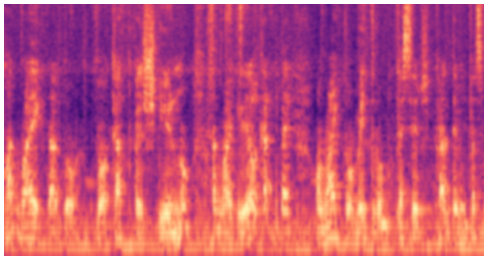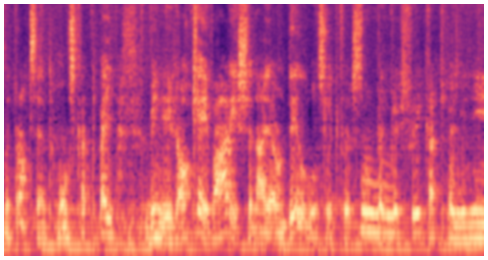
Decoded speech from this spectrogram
man vajag tādu to kartupeļu šķirnu, man vajag lielu kartupeļu un vajag to mitrumu, kas ir kā 19%. Mūsu kartupeļi viņi ir ok, vārīšanā jau un dilu uzlikt virsū, mm. bet priekš frī kartupeļi viņi,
